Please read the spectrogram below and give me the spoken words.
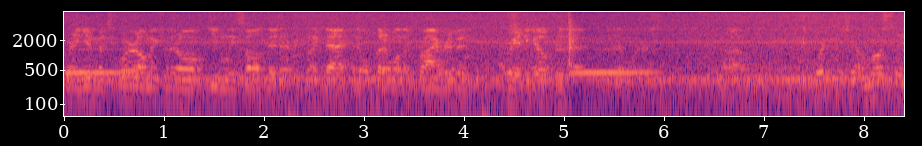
we're gonna give them a swirl, make sure they're all evenly salted and everything like that, and then we'll put them on the fry ribbon, ready to go for the, for the orders. Um, What do you sell, mostly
